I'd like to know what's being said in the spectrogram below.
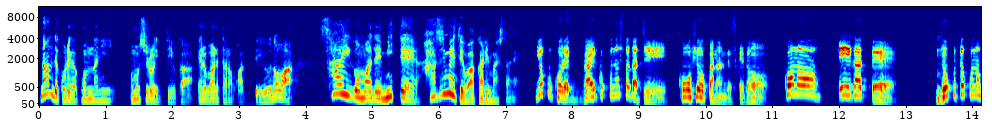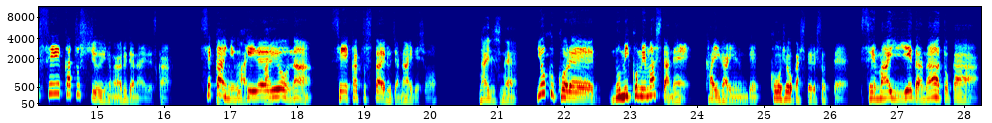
なんでこれがこんなに面白いっていうか選ばれたのかっていうのは、最後まで見て初めて分かりましたね。よくこれ外国の人たち高評価なんですけど、この映画ってうん独特の生活習いうのがあるじゃないですか。世界に受け入れるような生活スタイルじゃないでしょ？ないですね。よくこれ飲み込めましたね。海外で高評価してる人って。狭い家だなとか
